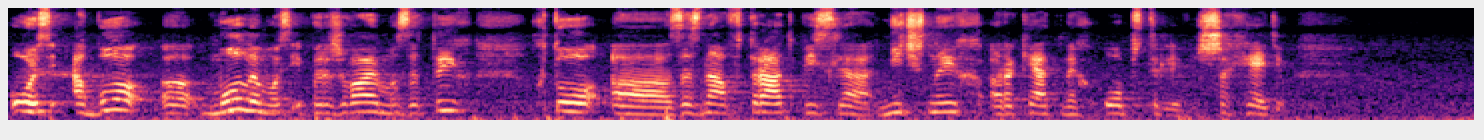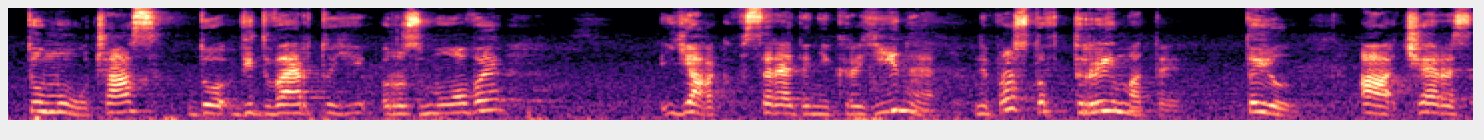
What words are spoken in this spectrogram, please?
Ось або е, молимось і переживаємо за тих, хто е, зазнав втрат після нічних ракетних обстрілів шахедів. Тому час до відвертої розмови, як всередині країни не просто втримати тил, а через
